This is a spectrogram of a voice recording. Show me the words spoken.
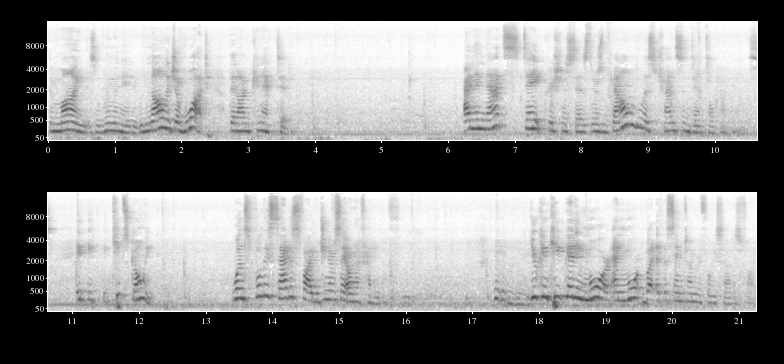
The mind is illuminated with knowledge of what? That I'm connected. And in that state, Krishna says, there's boundless transcendental happiness. It, it, it keeps going. One's fully satisfied, but you never say, oh, I've had enough. you can keep getting more and more, but at the same time, you're fully satisfied.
